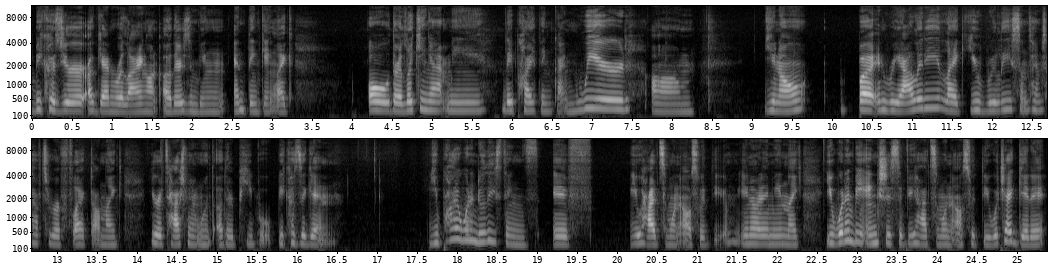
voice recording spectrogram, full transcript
because you're again relying on others and being and thinking like oh they're looking at me they probably think i'm weird um you know but in reality like you really sometimes have to reflect on like your attachment with other people because again you probably wouldn't do these things if you had someone else with you. You know what I mean? Like you wouldn't be anxious if you had someone else with you, which I get it.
